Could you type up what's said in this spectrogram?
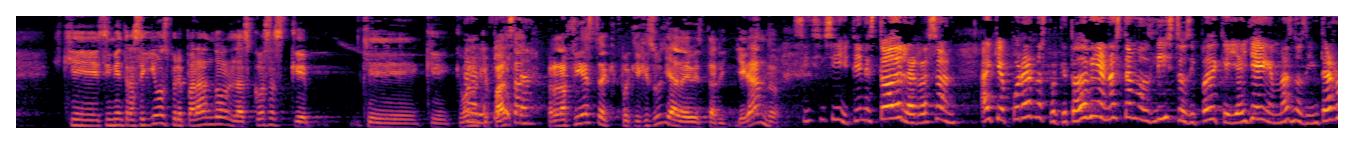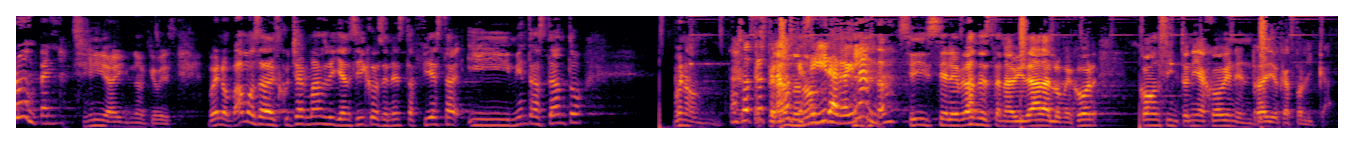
que si mientras seguimos preparando las cosas que, que, que, que, bueno, Para que fiesta. para la fiesta, porque Jesús ya debe estar llegando. Sí, sí, sí, tienes toda la razón. Hay que apurarnos porque todavía no estamos listos y puede que ya lleguen más nos interrumpen. Sí, ay, no, que ves. Bueno, vamos a escuchar más villancicos en esta fiesta y mientras tanto, bueno, Nosotros esperando, tenemos que ¿no? seguir arreglando. Sí, celebrando esta Navidad a lo mejor con Sintonía Joven en Radio Católica.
